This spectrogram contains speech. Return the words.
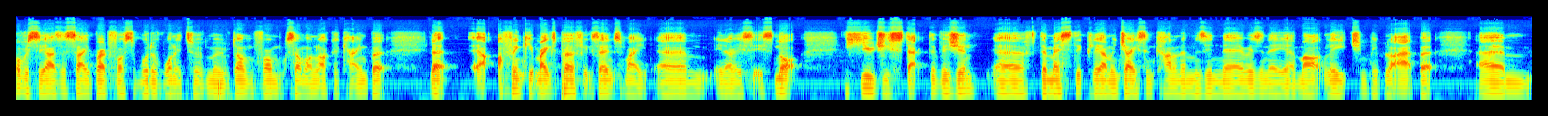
obviously, as I say, Brad Foster would have wanted to have moved on from someone like a Cain, but look, I think it makes perfect sense, mate. Um, you know, it's it's not a hugely stacked division uh, domestically. I mean, Jason Cunningham's in there, isn't he? Uh, Marc Leach and people like that, but. Um,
